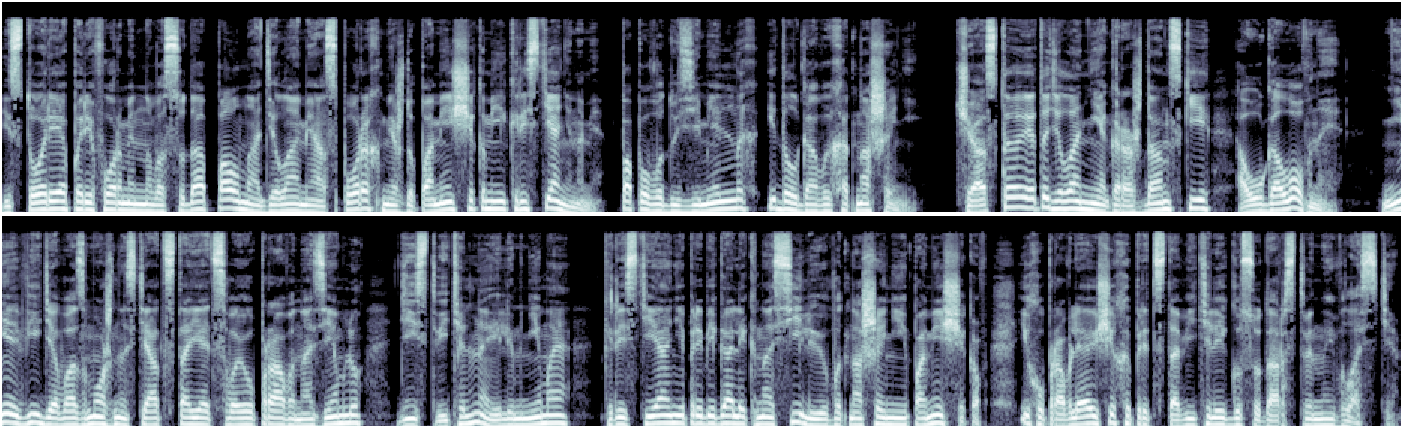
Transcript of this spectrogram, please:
История пореформенного суда полна делами о спорах между помещиками и крестьянинами по поводу земельных и долговых отношений. Часто это дела не гражданские, а уголовные – не видя возможности отстоять свое право на землю, действительно или мнимое, крестьяне прибегали к насилию в отношении помещиков, их управляющих и представителей государственной власти.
